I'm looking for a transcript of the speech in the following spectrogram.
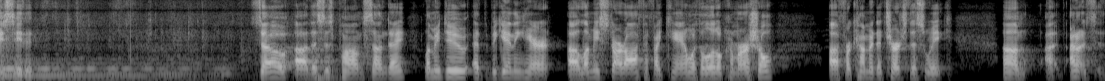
Be seated. So, uh, this is Palm Sunday. Let me do at the beginning here, uh, let me start off, if I can, with a little commercial uh, for coming to church this week. Um, I, I, don't,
